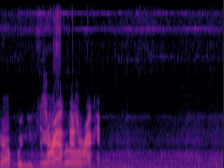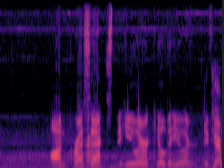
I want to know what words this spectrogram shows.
Yeah. Cap when you There's can, a rogue. bro. There's a rogue. On press X, the healer, kill the healer if you can.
